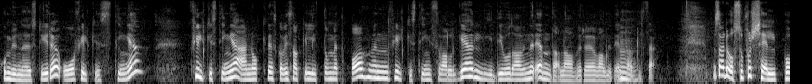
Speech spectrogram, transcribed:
kommunestyret og fylkestinget. Fylkestinget er nok, det skal vi snakke litt om etterpå, men fylkestingsvalget lider jo da under enda lavere valgdeltakelse. Mm. Men så er det også forskjell på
